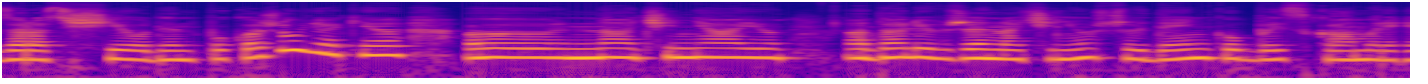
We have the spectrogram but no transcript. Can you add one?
Зараз ще один покажу, як я е, начиняю, а далі вже начиню швиденько без камери.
